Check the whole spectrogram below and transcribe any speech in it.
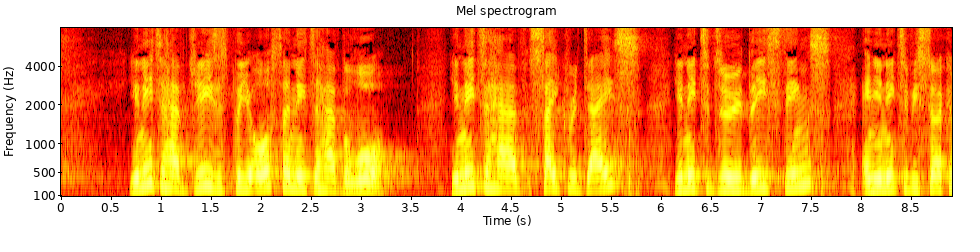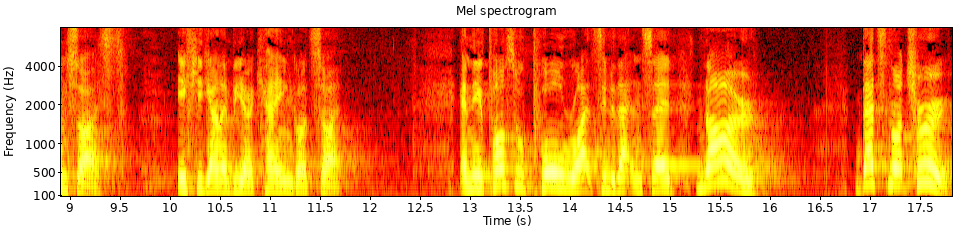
you need to have Jesus, but you also need to have the law. You need to have sacred days. You need to do these things, and you need to be circumcised if you're going to be okay in God's sight. And the Apostle Paul writes into that and said, No, that's not true.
